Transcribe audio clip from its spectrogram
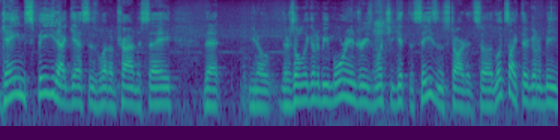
game speed, I guess is what I'm trying to say. That you know there's only going to be more injuries once you get the season started. So it looks like they're going to be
